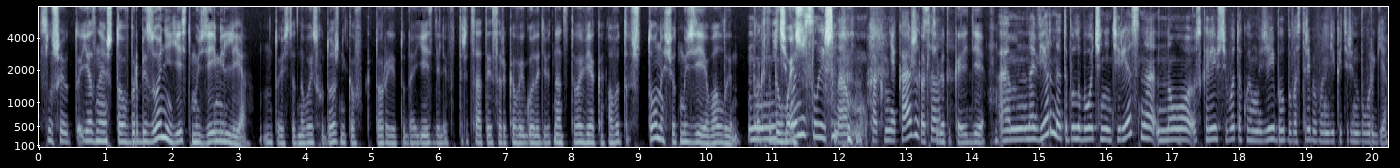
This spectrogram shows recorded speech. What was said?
Слушай, вот я знаю, что в Барбизоне есть музей Милле, ну, то есть одного из художников, которые туда ездили в 30-е 40-е годы 19 века. А вот что насчет музея Волын? Ну, как ты ничего думаешь? не слышно, как мне кажется. Как тебе такая идея? Эм, Наверное, это было бы очень интересно, но, скорее всего, такой музей был бы востребован в Екатеринбурге.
